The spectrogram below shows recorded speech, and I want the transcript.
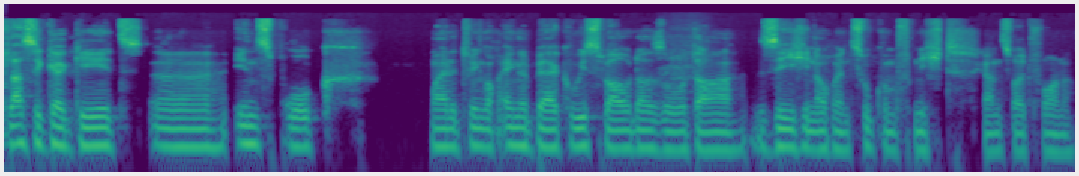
Klassiker geht, äh, Innsbruck, meinetwegen auch Engelberg, Wieswa oder so, da sehe ich ihn auch in Zukunft nicht ganz weit vorne.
